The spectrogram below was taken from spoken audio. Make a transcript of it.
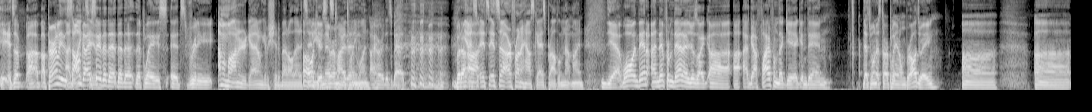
It's a uh, apparently the I'd sound like guys to. say that that, that place it's really. I'm a monitor guy. I don't give a shit about all that. It's Oh, okay, years. never it's mind. Then. 2021. I heard it's bad, but uh, yeah, it's it's, it's uh, our front of house guy's problem, not mine. Yeah, well, and then and then from that, I just like uh, I, I got fired from that gig, and then that's when I started playing on Broadway, uh, uh,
